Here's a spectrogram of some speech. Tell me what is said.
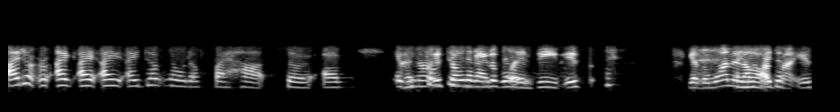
I don't. I I I don't know it off by heart. So um, it I know it's so beautiful I and deep. It's yeah, the one that I'm talking about is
